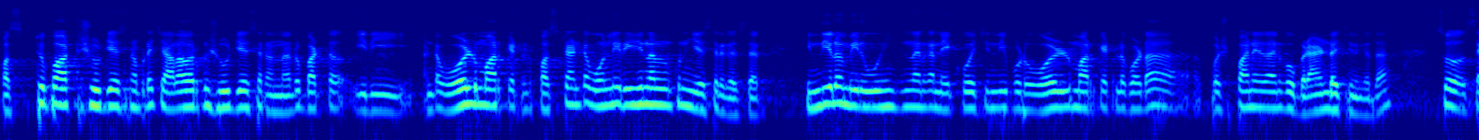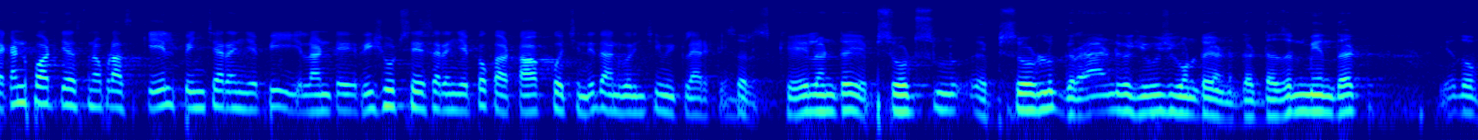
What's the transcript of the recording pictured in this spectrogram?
ఫస్ట్ పార్ట్ షూట్ చేసినప్పుడే చాలా వరకు షూట్ చేశారన్నారు. బట్ ఇది అంటే వరల్డ్ మార్కెట్ అంటే ఫస్ట్ అంటే ఓన్లీ రీజనల్ అనుకుని చేశారు కదా సార్. హిందీలో మీరు ఊహించిన దానికన్నా ఎక్కువ వచ్చింది. ఇప్పుడు వరల్డ్ మార్కెట్లో కూడా పుష్ప అనే దానికి ఒక బ్రాండ్ వచ్చింది కదా. సో సెకండ్ పార్ట్ చేస్తున్నప్పుడు ఆ స్కేల్ పెంచారని చెప్పి ఇలాంటి రీషూట్స్ చేశారని చెప్పి ఒక టాక్ వచ్చింది. దాని గురించి మీ క్లారిటీ సార్ స్కేల్ అంటే ఎపిసోడ్స్ ఎపిసోడ్లు గ్రాండ్గా హ్యూజ్గా ఉంటాయండి. దట్ డజన్ మీన్ దట్ ఏదో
